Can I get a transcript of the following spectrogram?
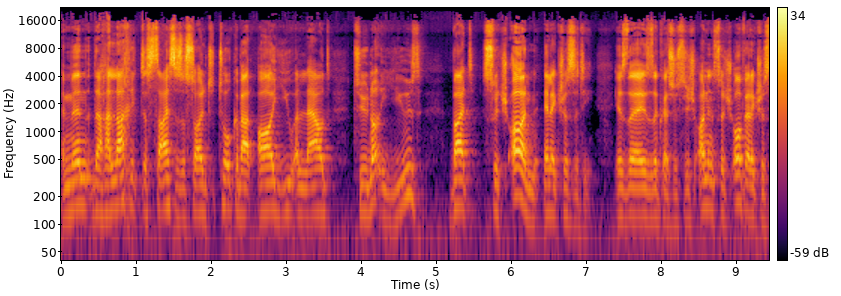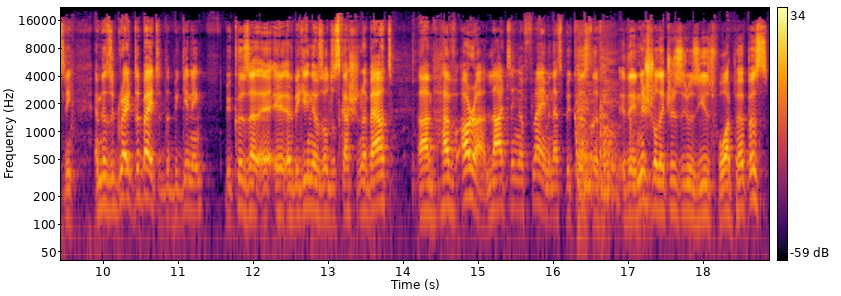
and then the halachic decisors are starting to talk about are you allowed to not use but switch on electricity? Is the, is the question. Switch on and switch off electricity. And there's a great debate at the beginning because at, at the beginning there was a discussion about um, havara, lighting a flame, and that's because the, the initial electricity was used for what purpose?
